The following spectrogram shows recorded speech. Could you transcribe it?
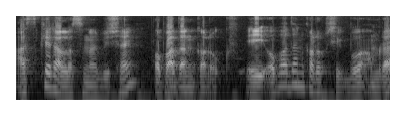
আজকের আলোচনার বিষয় উপাদান কারক এই উপাদান কারক শিখব আমরা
